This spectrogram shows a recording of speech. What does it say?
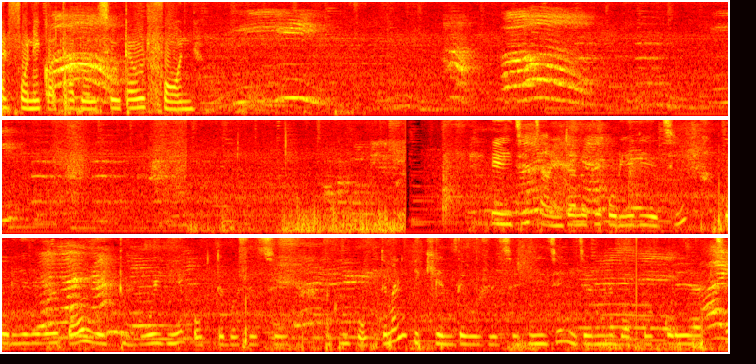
আর ফোনে কথা বলছে, ওটা ওর ফোন। এই যে চান টান ওকে করিয়ে দিয়েছি করিয়ে দেওয়ার পর ও একটু বই নিয়ে পড়তে বসেছে। এখন পড়তে মানে কি খেলতে বসেছে, নিজে নিজের মনে বক বক করে যাচ্ছে।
